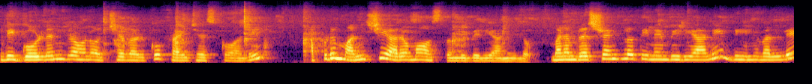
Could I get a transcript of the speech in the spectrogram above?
ఇది గోల్డెన్ బ్రౌన్ వచ్చే వరకు ఫ్రై చేసుకోవాలి. అప్పుడు మంచి అరోమా వస్తుంది బిర్యానీలో. మనం రెస్టారెంట్లో తినే బిర్యానీ దీనివల్లే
